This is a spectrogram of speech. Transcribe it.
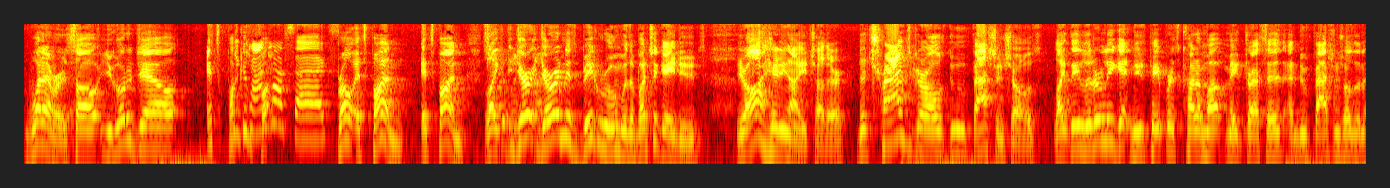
Whatever. So you go to jail. It's you fucking can't fun. have sex. Bro, it's fun. It's fun. Like you're you're in this big room with a bunch of gay dudes. You're all hitting on each other. The trans girls do fashion shows. Like they literally get newspapers, cut them up, make dresses, and do fashion shows. And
